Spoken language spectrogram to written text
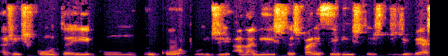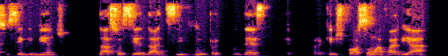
a gente conta aí com um corpo de analistas, pareceristas de diversos segmentos da sociedade civil para que pudesse, para que eles possam avaliar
